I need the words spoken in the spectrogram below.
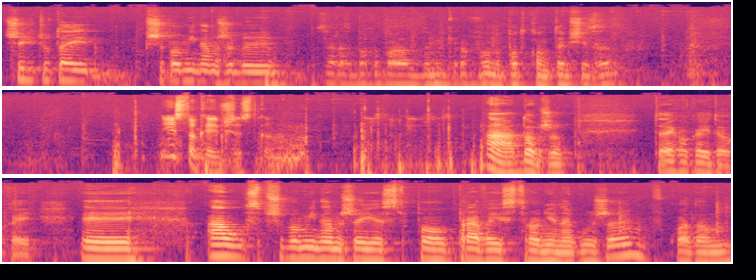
czyli tutaj przypominam, żeby zaraz, bo chyba do mikrofonu pod kątem się. Jest okej wszystko. A, dobrze. Tak, okej, to okej. Y, AUX przypominam, że jest po prawej stronie na górze. Wkładam,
